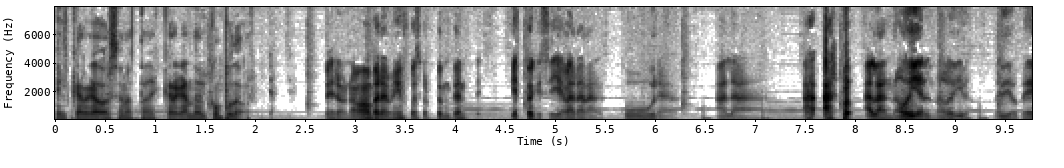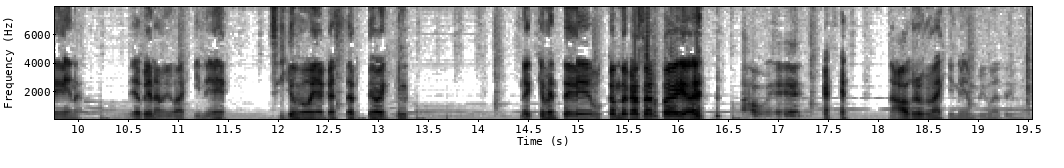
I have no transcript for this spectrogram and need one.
el cargador. Se nos está descargando el computador. Pero no, para mí fue sorprendente. Y esto que se llevaran al cura, a la a, a- a la novia, al novio, me dio pena. Me dio pena, me imaginé. Si yo me voy a casar, te imaginas. No es que me esté buscando casar todavía. ¿eh? Ah, bueno. No, pero me imaginé en mi matrimonio.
